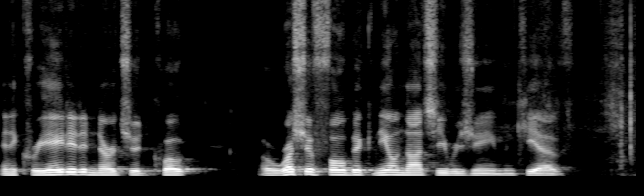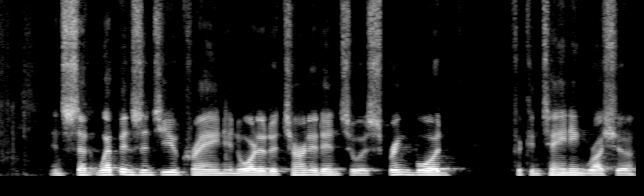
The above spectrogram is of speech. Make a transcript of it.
and it created and nurtured, quote, a Russia phobic neo Nazi regime in Kiev and sent weapons into Ukraine in order to turn it into a springboard for containing Russia,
